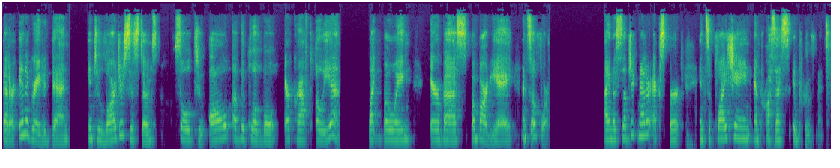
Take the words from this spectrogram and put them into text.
that are integrated then into larger systems sold to all of the global aircraft OEM, like Boeing, Airbus, Bombardier, and so forth. I am a subject matter expert in supply chain and process improvement.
